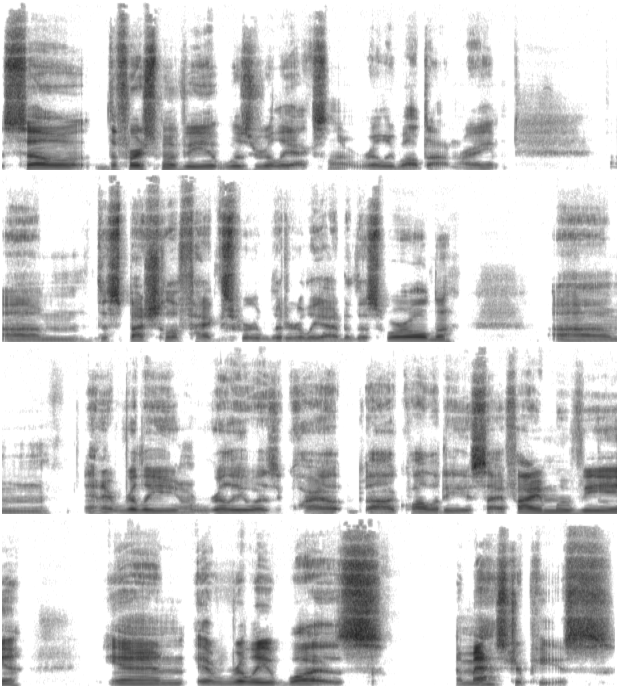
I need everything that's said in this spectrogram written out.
so the first movie was really excellent, really well done, right? Um, the special effects were literally out of this world. Um, and it really, really was a qual- uh, quality sci-fi movie, and it really was a masterpiece.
